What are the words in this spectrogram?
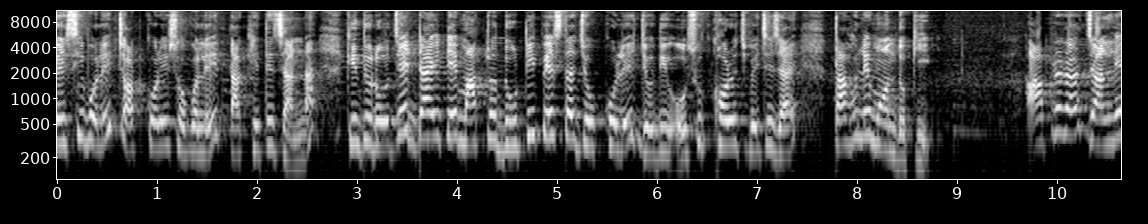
বেশি বলে চট করে সকলে তা খেতে চান না। কিন্তু রোজের ডায়েটে মাত্র দুটি পেস্তা যোগ করলে যদি ওষুধ খরচ বেঁচে যায়, তাহলে মন্দ কী? আপনারা জানলে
